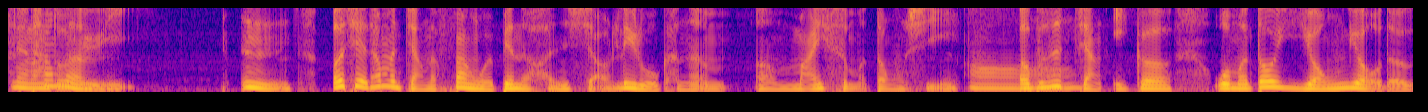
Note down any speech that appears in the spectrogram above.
他们，嗯，而且他们讲的范围变得很小，例如可能嗯、呃买什么东西，哦，而不是讲一个我们都拥有的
